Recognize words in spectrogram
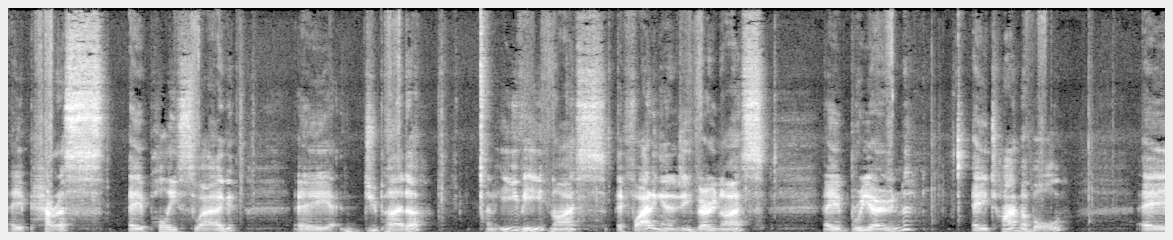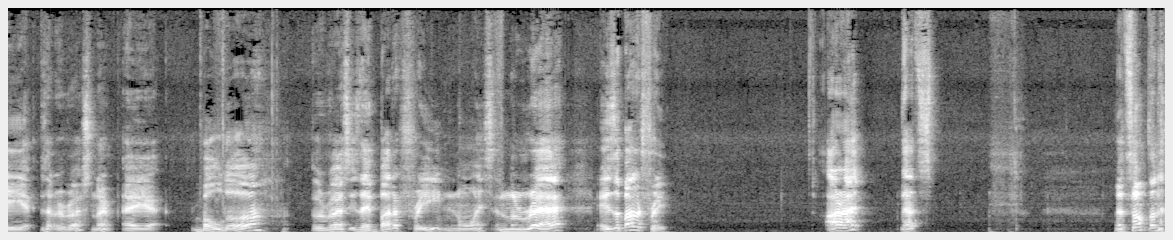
a Paras, a Poliwag, a Dewpider, an Eevee, nice, a Fighting Energy, very nice, a Brionne, a Timer Ball, a, is that reverse? Nope, a Boulder, the reverse is a Butterfree, nice, and the rare is a Butterfree. Alright, that's that's something.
